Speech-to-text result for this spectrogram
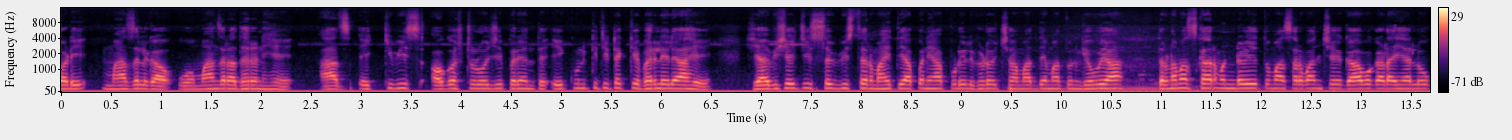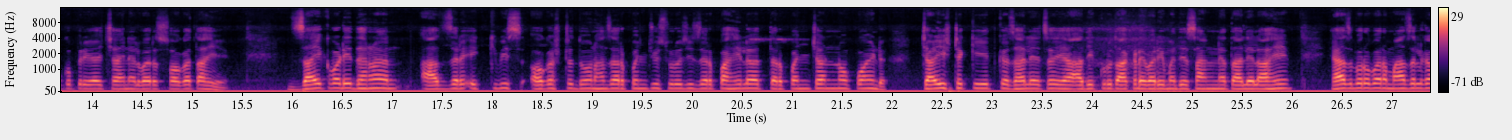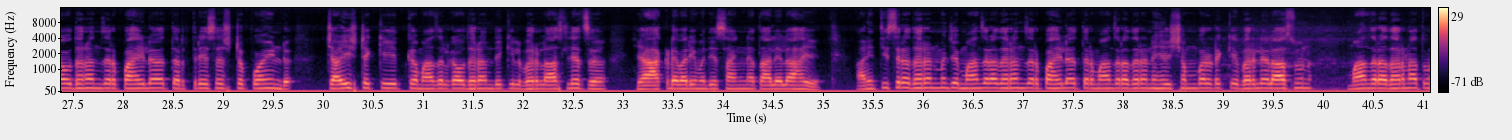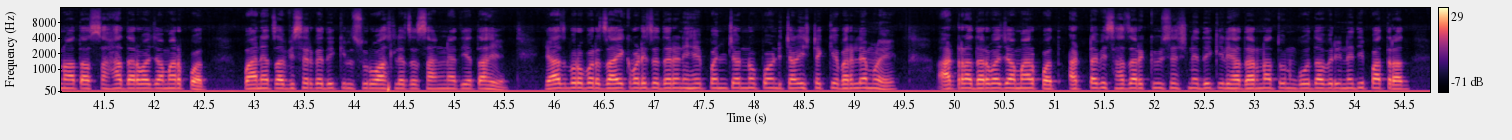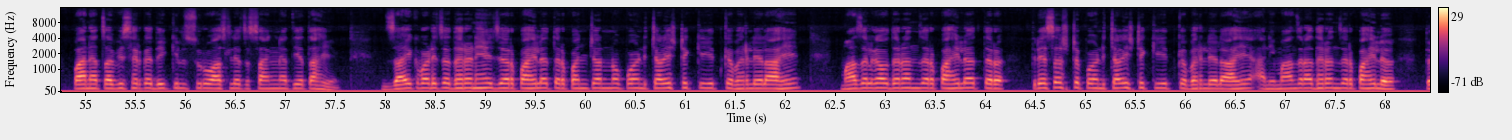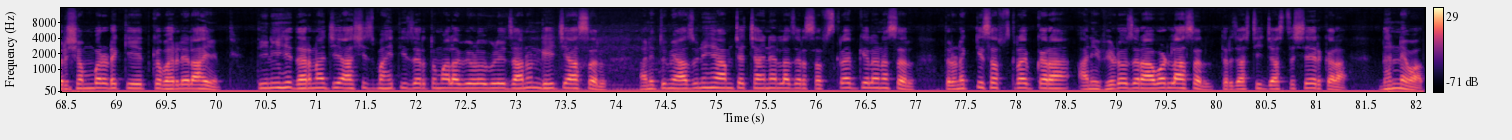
वाडी माजलगाव व मांजरा धरण हे आज एकवीस ऑगस्ट रोजीपर्यंत एकूण किती टक्के भरलेले आहे याविषयीची सविस्तर माहिती आपण ह्या पुढील व्हिडिओच्या माध्यमातून घेऊया. तर नमस्कार मंडळी तुम्हा सर्वांचे गावगाडा ह्या लोकप्रिय चॅनलवर स्वागत आहे. जायकवाडी धरण आज जर एकवीस ऑगस्ट दोन हजार पंचवीस रोजी जर पाहिलं तर पंच्याण्णव पॉईंट चाळीस टक्के इतकं झाल्याचं या अधिकृत आकडेवारीमध्ये सांगण्यात आलेलं आहे. ह्याचबरोबर माजलगाव धरण जर पाहिलं तर त्रेसष्ट पॉईंट चाळीस टक्के इतकं माजलगाव धरण देखील भरलं असल्याचं ह्या आकडेवारीमध्ये सांगण्यात आलेलं आहे. आणि तिसरं धरण म्हणजे मांजरा धरण जर पाहिलं तर मांजरा धरण हे शंभर टक्के भरलेलं असून मांजरा धरणातून आता सहा दरवाजामार्फत पाण्याचा विसर्ग देखील सुरू असल्याचं सांगण्यात येत आहे. याचबरोबर जायकवाडीचं धरण हे पंच्याण्णव पॉईंट चाळीस टक्के भरल्यामुळे अठरा दरवाजामार्फत अठ्ठावीस हजार क्युसेसने देखील ह्या धरणातून गोदावरी नदीपात्रात पाण्याचा विसर्ग देखील सुरू असल्याचं सांगण्यात येत आहे. जायकवाडीचं धरण हे जर पाहिलं तर पंच्याण्णव पॉईंट चाळीस टक्के इतकं भरलेलं आहे. माजलगाव धरण जर पाहिलं तर त्रेसष्ट पॉईंट चाळीस टक्के इतकं भरलेलं आहे आणि मांजरा धरण जर पाहिलं तर शंभर टक्के इतकं भरलेलं आहे. तिन्ही धरणाची अशीच माहिती जर तुम्हाला वेळोवेळी जाणून घ्यायची असेल आणि तुम्ही अजूनही आमच्या चॅनलला जर सबस्क्राईब केलं नसेल तर नक्की सबस्क्राईब करा आणि व्हिडिओ जर आवडला असेल तर जास्तीत जास्त शेअर करा. धन्यवाद.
